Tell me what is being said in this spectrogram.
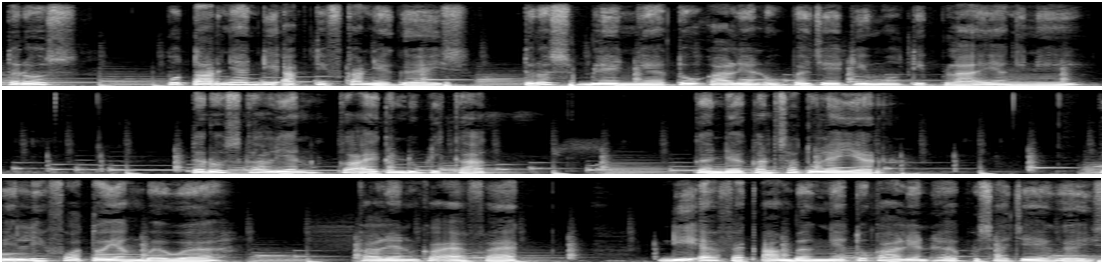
terus putarnya diaktifkan ya guys. Terus blendnya tuh kalian ubah jadi multiply yang ini. Terus kalian ke icon duplikat. Gandakan satu layer. Pilih foto yang bawah. Kalian ke efek di efek ambangnya tuh kalian hapus saja ya guys.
